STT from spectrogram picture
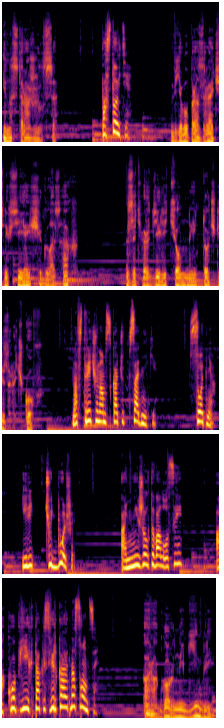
и насторожился. Постойте! В его прозрачных сияющих глазах затвердили темные точки зрачков. Навстречу нам скачут всадники. Сотня. Или чуть больше. Они желтоволосые, а копья их так и сверкают на солнце. Арагорн и Гимли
